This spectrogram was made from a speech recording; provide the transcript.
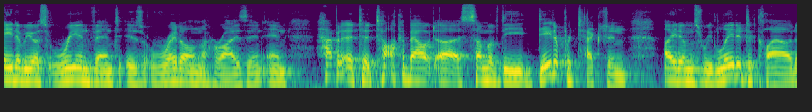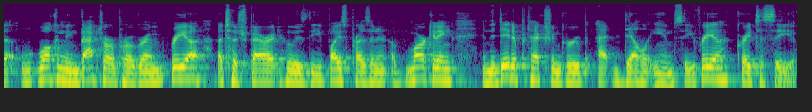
AWS reInvent is right on the horizon, and happy to talk about uh, some of the data protection items related to cloud. Welcoming back to our program, Ria Atush-Barrett, who is the Vice President of Marketing Marketing in the Data Protection Group at Dell EMC. Ria, great to see you.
